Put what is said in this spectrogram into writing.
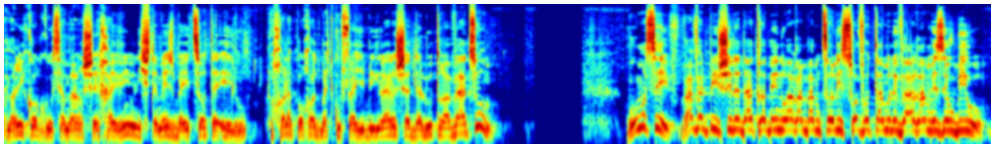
אמרי קורגוס אמר שחייבים להשתמש בעצות האלו, לכל הפחות בתקופה ההיא, בגלל השדלות רב ועצום. והוא מוסיף, ואף על פי שלדעת רבנו הרמב"ם צריך לשרוף אותם ולבערם וזהו ביור.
